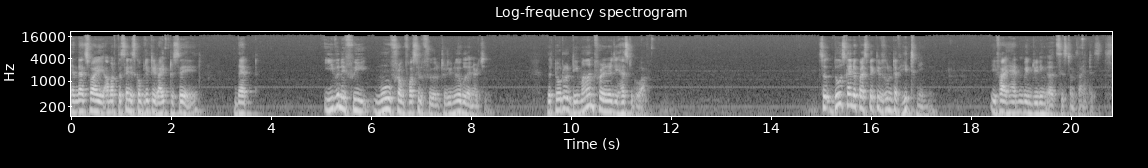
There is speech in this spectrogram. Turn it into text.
And that's why Amartya Sen is completely right to say that even if we move from fossil fuel to renewable energy, the total demand for energy has to go up. So those kind of perspectives wouldn't have hit me if I hadn't been reading Earth System Scientists.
